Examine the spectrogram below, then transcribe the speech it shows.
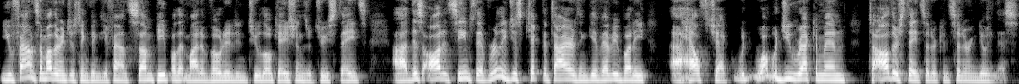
You found some other interesting things. You found some people that might have voted in two locations or two states. Uh, this audit seems to have really just kicked the tires and give everybody a health check. what would you recommend to other states that are considering doing this?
